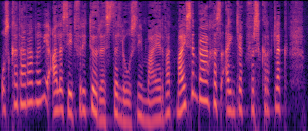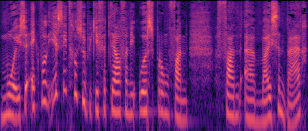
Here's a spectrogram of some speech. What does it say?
Ons kan daarom nou nie alles net vir die toeriste los nie, Meyer, want Meisenberg is eintlik verskriklik mooi. So ek wil eers net gou so 'n bietjie vertel van die oorsprong van van uh Meisenberg.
